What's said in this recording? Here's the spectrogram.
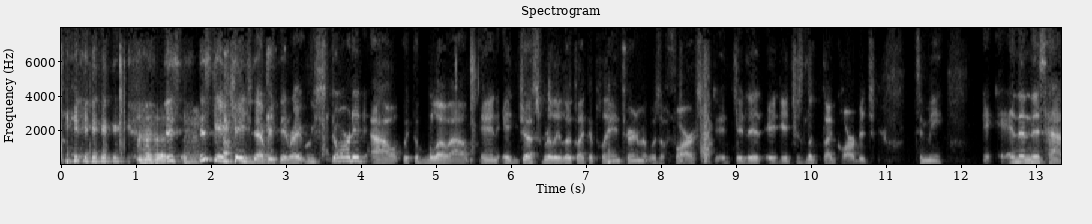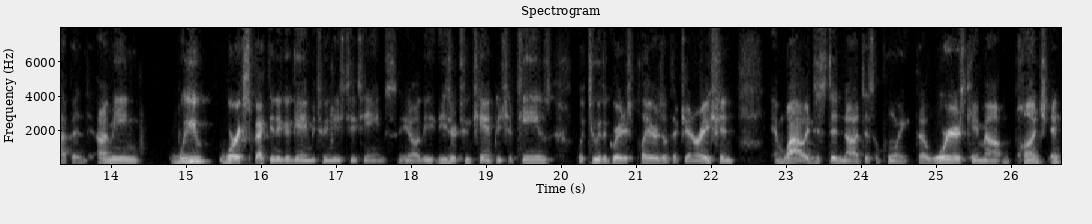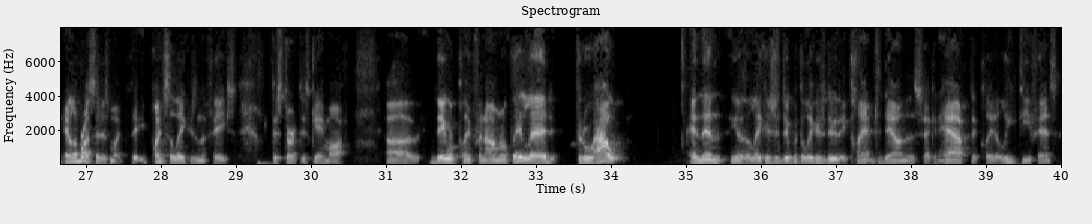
this this game changed everything, right? We started out with the blowout, and it just really looked like the play-in tournament was a farce. It it, it, it just looked like garbage to me. And then this happened. I mean, we were expecting a good game between these two teams. You know, the, these are two championship teams with two of the greatest players of their generation. And wow, it just did not disappoint. The Warriors came out and punched, and, and LeBron said as much. They punched the Lakers in the face to start this game off. Uh, they were playing phenomenal. They led throughout. And then, you know, the Lakers just did what the Lakers do. They clamped down in the second half. They played elite defense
